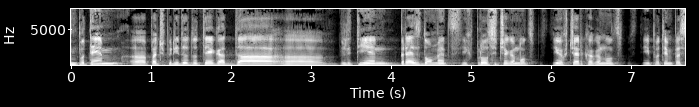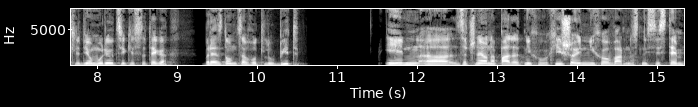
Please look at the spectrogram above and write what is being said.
In potem uh, pač pride do tega, da uh, leti en brezdomec, jih prosi, če ga noč spustijo, hčerka ga noč spusti, potem pa sledijo morilci, ki so tega brezdomca hoteli ubiti in uh, začnejo napadati njihovo hišo, in njihov varnostni sistem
